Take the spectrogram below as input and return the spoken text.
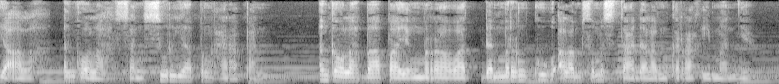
Ya Allah, Engkaulah Sang Surya pengharapan. Engkaulah Bapa yang merawat dan merengkuh alam semesta dalam kerahimannya.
